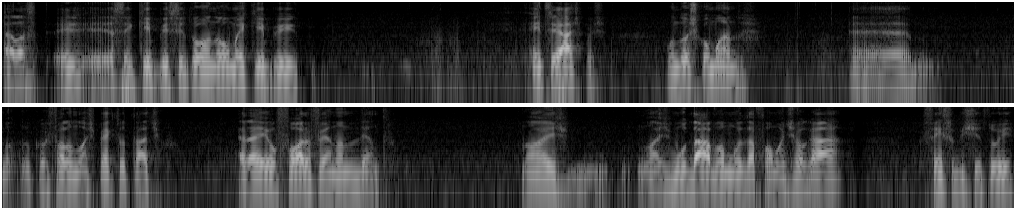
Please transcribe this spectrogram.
ela, ele, essa equipe se tornou uma equipe, entre aspas, com dois comandos é, falo no aspecto tático, era eu fora o Fernando dentro. Nós, nós mudávamos a forma de jogar sem substituir.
